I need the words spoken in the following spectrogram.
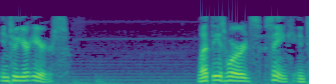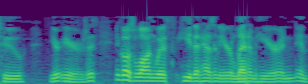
into your ears. Let these words sink into your ears. It, it, goes along with he that has an ear, let him hear, and, and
